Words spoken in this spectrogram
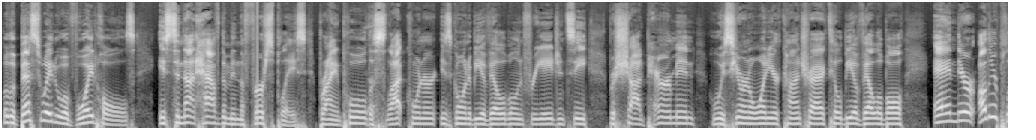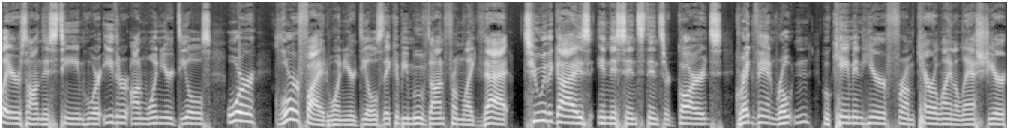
Well the best way to avoid holes is to not have them in the first place. Brian Poole, the slot corner, is going to be available in free agency. Breshad Perriman, who is here on a one year contract, he'll be available. And there are other players on this team who are either on one year deals or glorified one year deals. They could be moved on from like that. Two of the guys in this instance are guards Greg Van Roten, who came in here from Carolina last year,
